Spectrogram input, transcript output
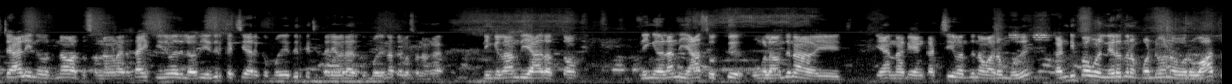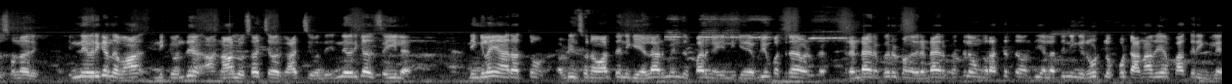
ஸ்டாலின் ஒரு என்ன வார்த்தை சொன்னாங்கன்னா ரெண்டாயிரத்தி இருபதுல வந்து எதிர்கட்சியாக இருக்கும்போது எதிர்கட்சி தலைவராக இருக்கும்போது என்ன தலைவர் சொன்னாங்க? நீங்களாம் வந்து யார் அர்த்தம்? நீங்கள் எல்லாம் வந்து என் சொத்து? உங்களை வந்து நான் என் நான் என் கட்சி வந்து நான் வரும்போது கண்டிப்பாக உங்களை நிரந்தரம் பண்ணுவேன்னு ஒரு வார்த்தை சொன்னார். இன்ன வரைக்கும் அந்த வா இன்னைக்கு வந்து நாலு வருஷம் ஆச்சு அவருக்கு ஆட்சி வந்து. இன்ன வரைக்கும் அது செய்யலை. நீங்களாம் யார் ரத்தம் அப்படின்னு சொன்ன வார்த்தை இன்னைக்கு எல்லாருமே இந்த பாருங்க இன்னைக்கு எப்படியும் பார்த்தா ரெண்டாயிரம் பேர் இருப்பாங்க. ரெண்டாயிரம் பேர்த்துல உங்க ரத்தத்தை வந்து எல்லாத்தையும் நீங்க ரோட்ல போட்டு அனாதையா பாக்குறீங்களே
